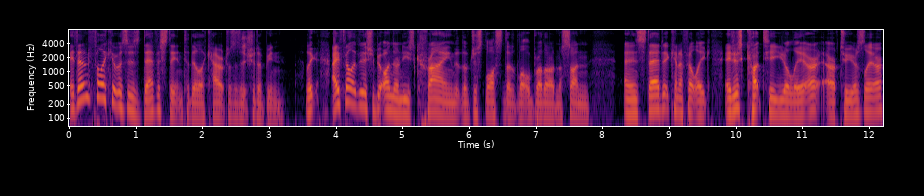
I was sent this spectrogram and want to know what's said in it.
it didn't feel like it was as devastating to the other characters as it should have been. Like i felt like they should be on their knees crying that they've just lost their little brother and their son and instead it kind of felt like it just cut to a year later or two years later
